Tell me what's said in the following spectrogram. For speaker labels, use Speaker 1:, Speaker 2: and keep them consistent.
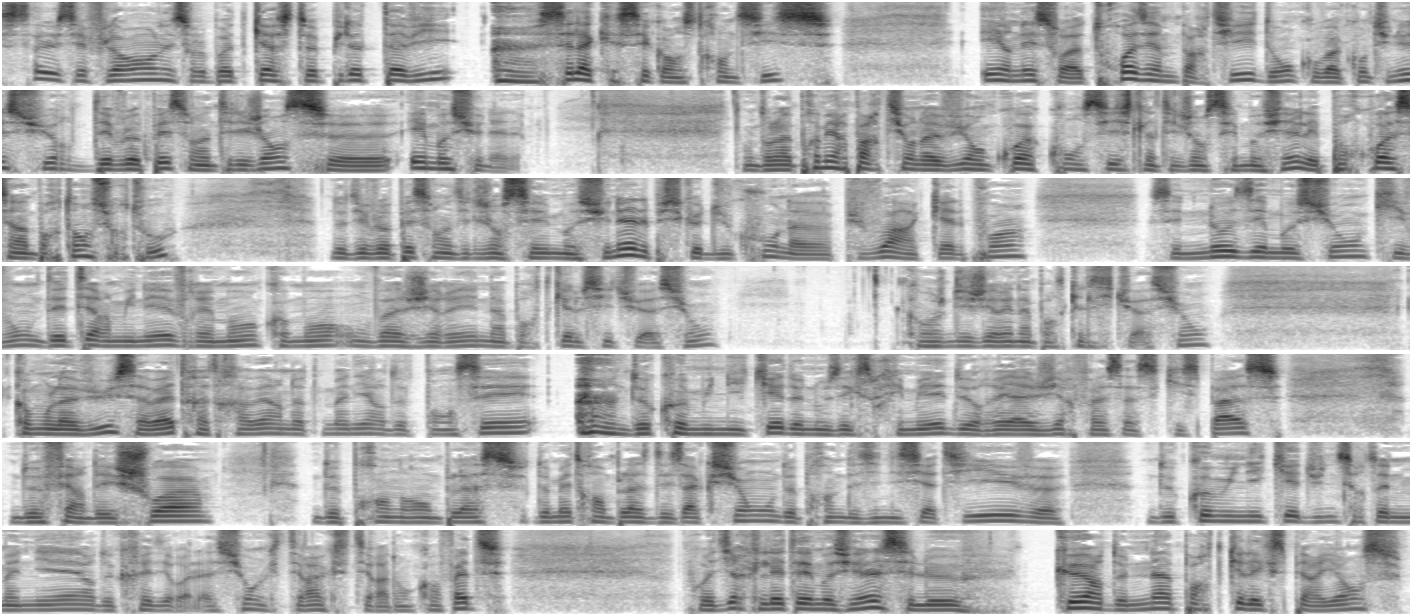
Speaker 1: Salut, c'est Florent, on est sur le podcast Pilote ta vie. C'est la séquence 36 et on est sur la troisième partie, donc on va continuer sur développer son intelligence euh, émotionnelle. Donc dans la première partie, on a vu en quoi consiste l'intelligence émotionnelle et pourquoi c'est important surtout de développer son intelligence émotionnelle, puisque du coup on a pu voir à quel point c'est nos émotions qui vont déterminer vraiment comment on va gérer n'importe quelle situation. Quand je dis gérer n'importe quelle situation, comme on l'a vu, ça va être à travers notre manière de penser, de communiquer, de nous exprimer, de réagir face à ce qui se passe, de faire des choix, de prendre en place, de mettre en place des actions, de prendre des initiatives, de communiquer d'une certaine manière, de créer des relations, etc., etc. Donc en fait, on pourrait dire que l'état émotionnel, c'est le cœur de n'importe quelle expérience.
